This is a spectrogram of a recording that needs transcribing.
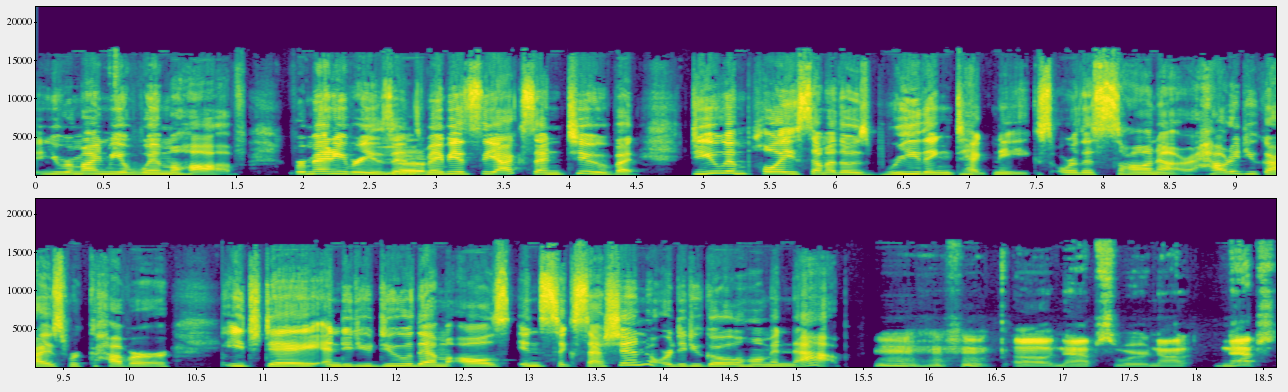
You remind me of Wim Hof for many reasons. Yeah. Maybe it's the accent too, but do you employ some of those breathing techniques or the sauna? Or how did you guys recover each day? And did you do them all in succession, or did you go home and nap? Mm-hmm. Uh, naps were not naps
